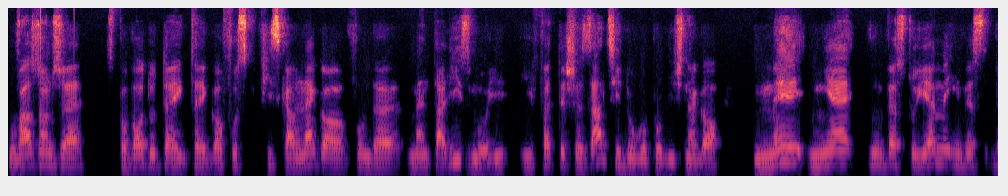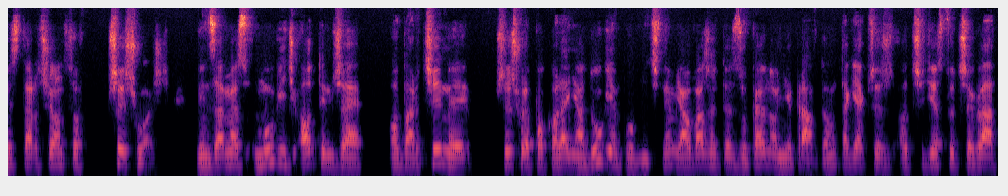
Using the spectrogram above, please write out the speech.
uważam, że powodu tej, tego fiskalnego fundamentalizmu i, i fetyszyzacji długu publicznego, my nie inwestujemy wystarczająco w przyszłość. Więc zamiast mówić o tym, że obarczymy przyszłe pokolenia długiem publicznym, ja uważam, że to jest zupełną nieprawdą. Tak jak przecież od 33 lat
